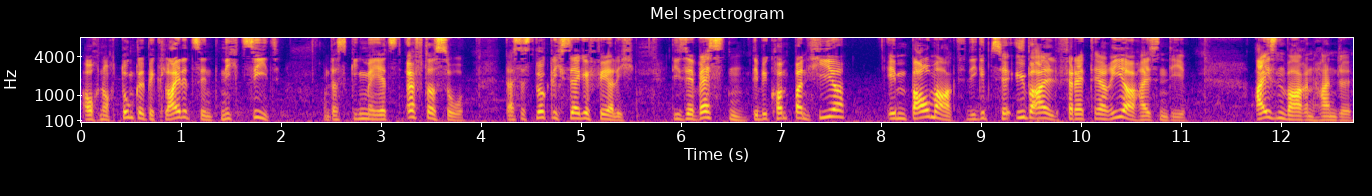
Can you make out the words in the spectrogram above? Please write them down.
auch noch dunkel bekleidet sind, nicht sieht. Und das ging mir jetzt öfters so. Das ist wirklich sehr gefährlich. Diese Westen, die bekommt man hier im Baumarkt. Die gibt es ja überall. Ferreteria heißen die. Eisenwarenhandel.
